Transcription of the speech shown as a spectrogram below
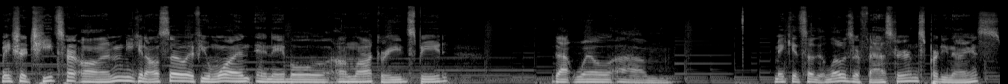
Make sure cheats are on. You can also, if you want, enable unlock read speed. That will um, make it so that loads are faster. It's pretty nice.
